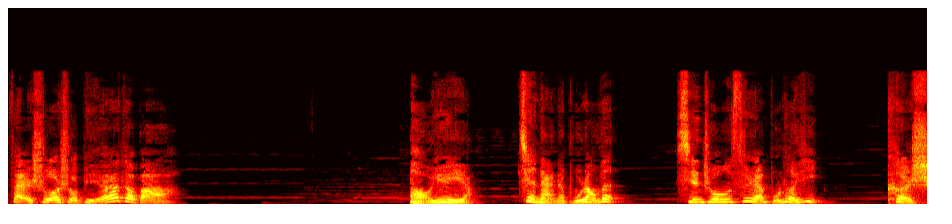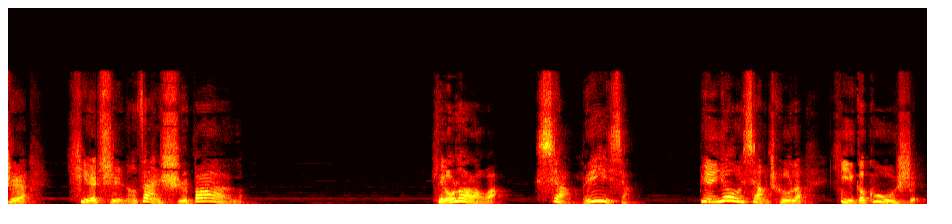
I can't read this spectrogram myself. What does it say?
再说说别的吧。”宝玉呀，见奶奶不让问，心中虽然不乐意，可是。也只能暂时罢了。刘姥姥啊，想了一想，便又想出了一个故事，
